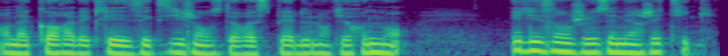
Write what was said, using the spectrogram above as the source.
en accord avec les exigences de respect de l'environnement et les enjeux énergétiques.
